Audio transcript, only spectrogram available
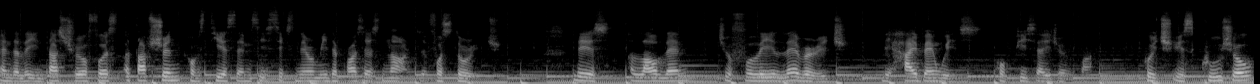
and the industrial first adoption of TSMC 6nm process NAND for storage. This allows them to fully leverage the high bandwidth of PCIe Gen 5 which is crucial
